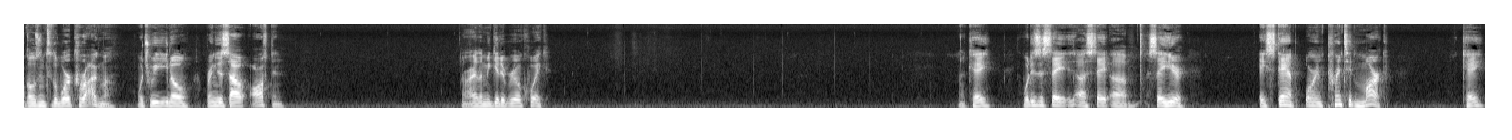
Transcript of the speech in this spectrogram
goes into the word charagma, which we, you know, bring this out often. All right, let me get it real quick. Okay, what does it say? Uh, say uh, say here, a stamp or imprinted mark. Okay,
